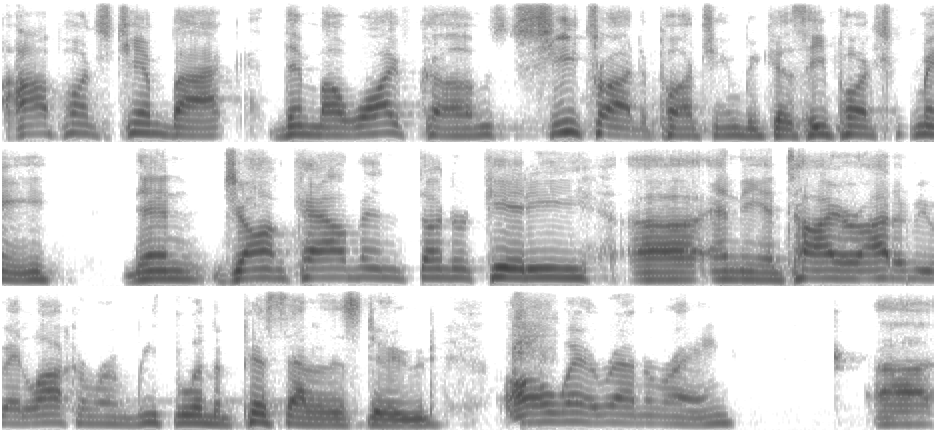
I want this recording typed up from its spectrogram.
I punched him back. Then my wife comes. She tried to punch him because he punched me. Then John Calvin, Thunder Kitty, uh, and the entire IWA locker room beat the living piss out of this dude all the way around the ring. Uh,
